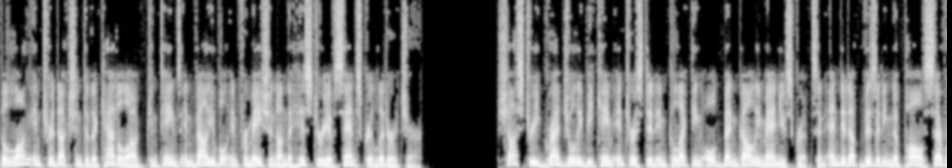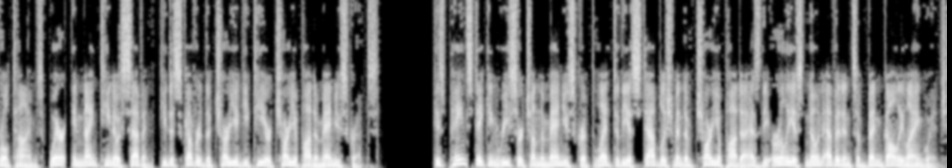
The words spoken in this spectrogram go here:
The long introduction to the catalogue contains invaluable information on the history of Sanskrit literature. Shastri gradually became interested in collecting old Bengali manuscripts and ended up visiting Nepal several times, where, in 1907, he discovered the Charyagiti or Charyapada manuscripts. His painstaking research on the manuscript led to the establishment of Charyapada as the earliest known evidence of Bengali language.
